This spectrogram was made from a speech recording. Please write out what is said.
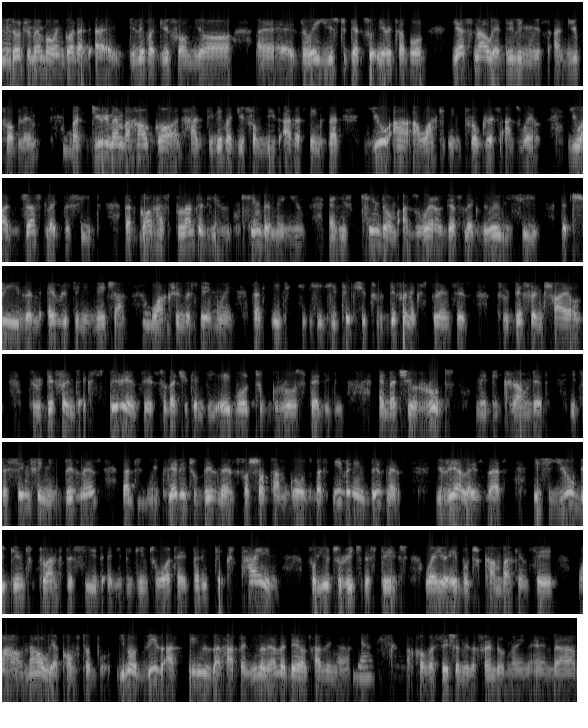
You don't remember when God had uh, delivered you from your uh, the way you used to get so irritable. Yes, now we're dealing with a new problem, but do you remember how God has delivered you from these other things? That you are a work in progress as well. You are just like the seed that God has planted His kingdom in you, and His kingdom as well, just like the way we see the trees and everything in nature mm. works in the same way. That it he, he takes you through different experiences, through different trials, through different experiences, so that you can be able to grow steadily, and that your roots may be grounded. It's the same thing in business that we get into business for short-term goals, but even in business, you realize that if you begin to plant the seed and you begin to water it, that it takes time for you to reach the stage where you're able to come back and say, wow, now we are comfortable. You know, these are things that happen. You know, the other day I was having a, Yeah. a conversation with a friend of mine, and um,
